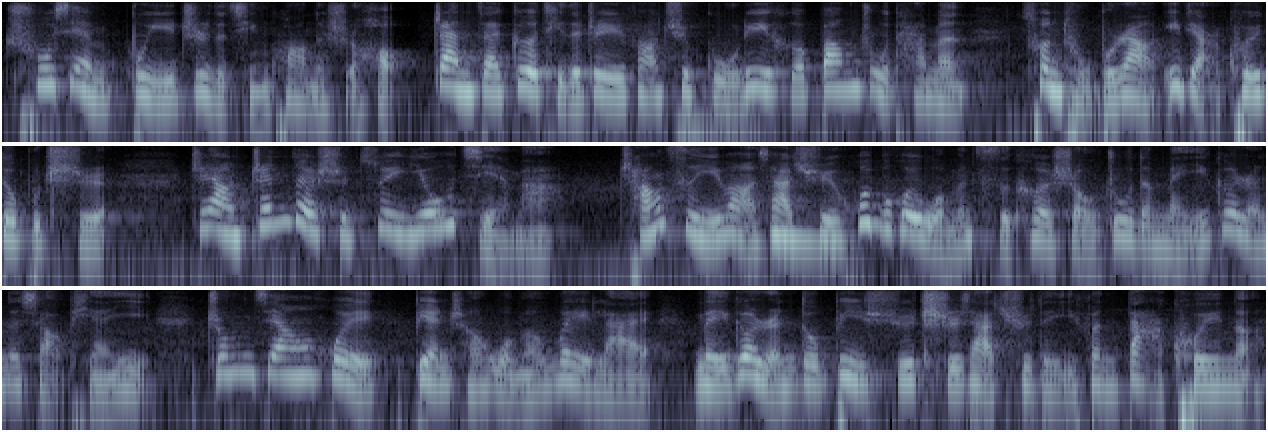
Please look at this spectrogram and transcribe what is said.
出现不一致的情况的时候，站在个体的这一方去鼓励和帮助他们，寸土不让，一点亏都不吃，这样真的是最优解吗？长此以往下去，会不会我们此刻守住的每一个人的小便宜，终将会变成我们未来每个人都必须吃下去的一份大亏呢？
